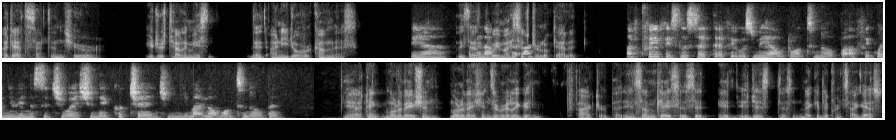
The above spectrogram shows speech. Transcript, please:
a death sentence. You're you're just telling me that I need to overcome this. Yeah. At least I that's mean, the I- way my I- sister looked at it. I've previously said that if it was me, I would want to know, but I think when you're in the situation, it could change and you might not want to know then. Yeah, I think motivation motivation is a really good factor, but in some cases, it it it just doesn't make a difference. I guess.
